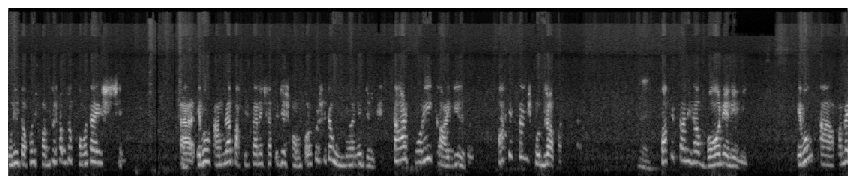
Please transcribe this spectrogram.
উনি তখন শব্দ শব্দ ক্ষমতায় এসেছেন। আ এবং আমরা পাকিস্তানের সাথে যে সম্পর্ক সেটা উন্নয়নের জন্য। তারপরেই কার্গিল হল। পাকিস্তান শোধরা Pakistan. Pakistan is our born enemy এবং আমরা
